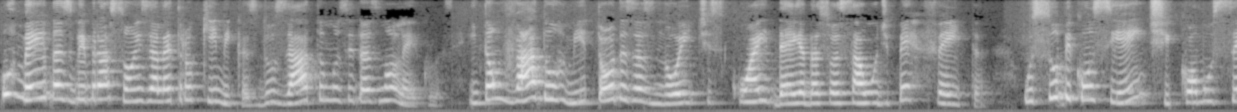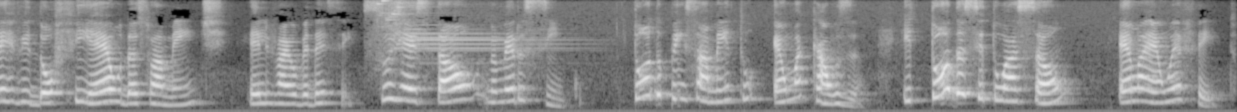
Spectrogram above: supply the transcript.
por meio das vibrações eletroquímicas dos átomos e das moléculas. Então, vá dormir todas as noites com a ideia da sua saúde perfeita. O subconsciente, como servidor fiel da sua mente, ele vai obedecer. Sugestão número 5. Todo pensamento é uma causa. E toda situação, ela é um efeito.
